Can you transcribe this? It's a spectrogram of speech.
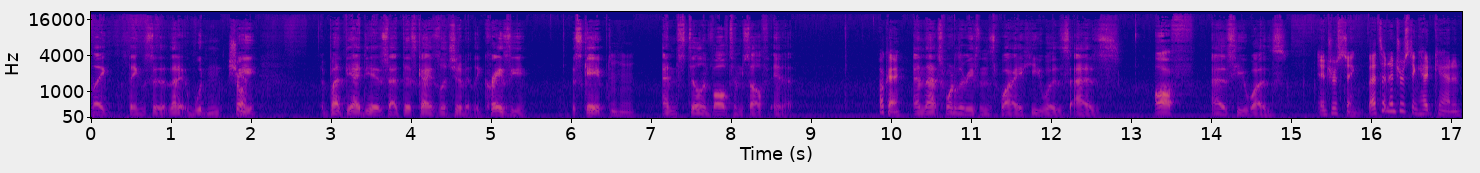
like things that it wouldn't Sure. be. But the idea is that this guy is legitimately crazy, escaped, Mm-hmm. and still involved himself in it. Okay. and that's one of the reasons why he was as off as he was. Interesting. That's an interesting head headcanon.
